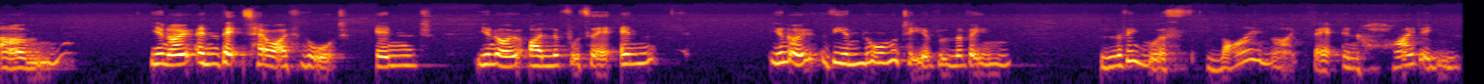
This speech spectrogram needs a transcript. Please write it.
Um, you know, and that's how I thought. And, you know, I live with that. And, you know, the enormity of living living with lying like that and hiding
